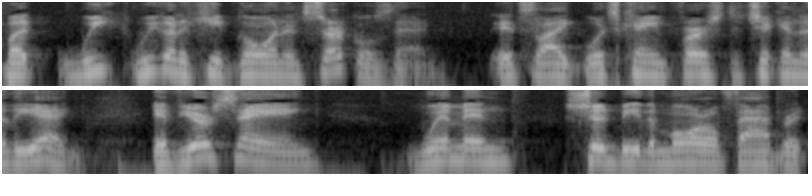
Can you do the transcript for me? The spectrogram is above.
But we we're going to keep going in circles. Then it's like which came first, the chicken or the egg? If you're saying women should be the moral fabric,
